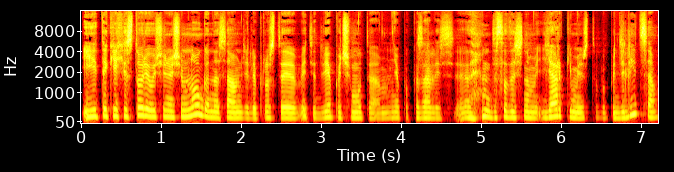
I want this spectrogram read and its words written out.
И таких историй очень-очень много, на самом деле. Просто эти две почему-то мне показались э, достаточно яркими, чтобы поделиться.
